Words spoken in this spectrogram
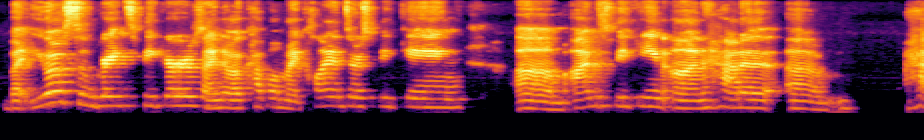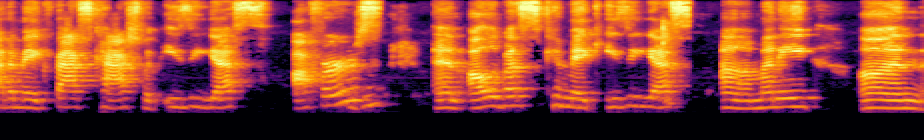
But you have some great speakers. I know a couple of my clients are speaking. Um, I'm speaking on how to um, how to make fast cash with easy yes offers, mm -hmm. and all of us can make easy yes uh, money on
